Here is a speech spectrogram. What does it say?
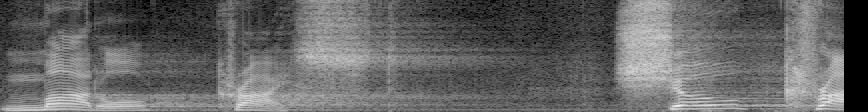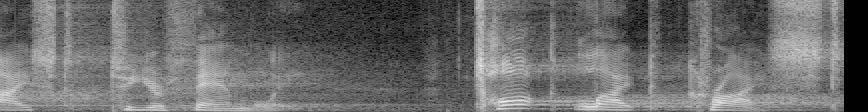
model Christ. Show Christ to your family. Talk like Christ.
